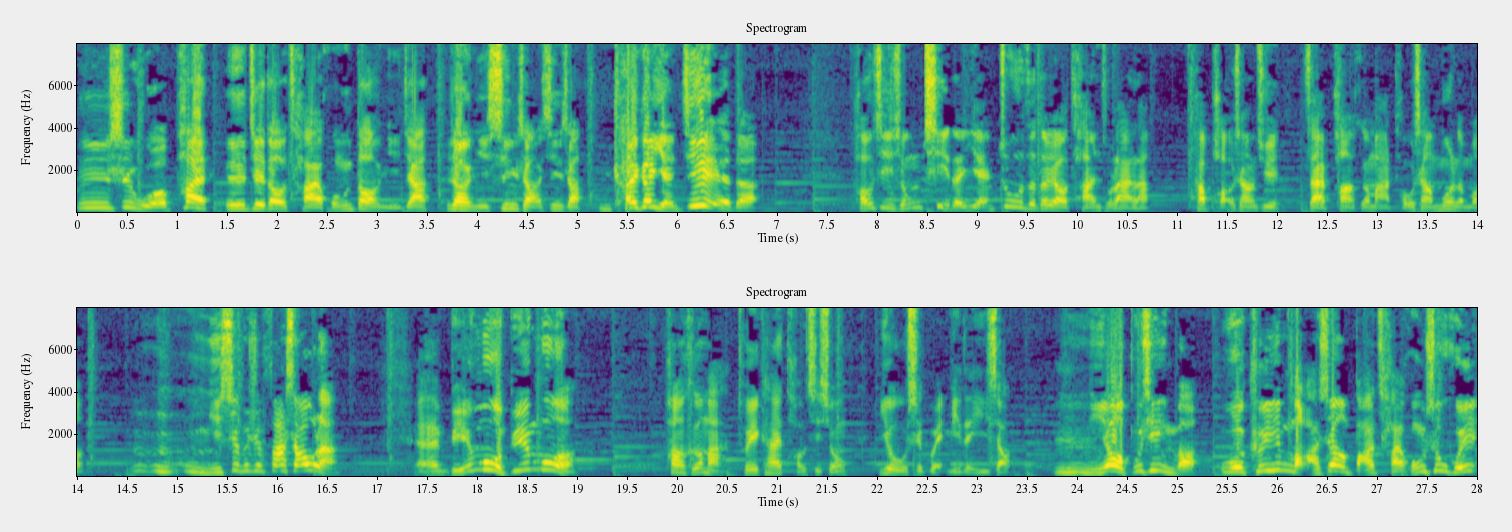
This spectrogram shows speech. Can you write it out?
嗯，是我派呃这道彩虹到你家，让你欣赏欣赏，开开眼界的。淘气熊气得眼珠子都要弹出来了。他跑上去，在胖河马头上摸了摸，嗯嗯，你是不是发烧了？哎，别摸，别摸！胖河马推开淘气熊，又是诡秘的一笑。嗯，你要不信吧，我可以马上把彩虹收回。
